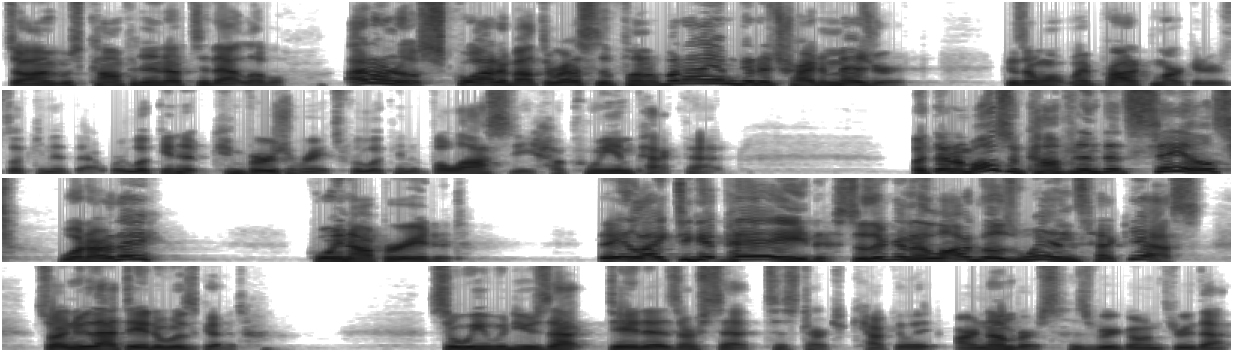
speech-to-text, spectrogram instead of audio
So I was confident up to that level. I don't know squat about the rest of the funnel, but I am going to try to measure it because I want my product marketers looking at that. We're looking at conversion rates, we're looking at velocity. How can we impact that? But then I'm also confident that sales, what are they? Coin operated. They like to get paid, so they're going to log those wins. Heck yes. So I knew that data was good. So we would use that data as our set to start to calculate our numbers as we were going through that.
